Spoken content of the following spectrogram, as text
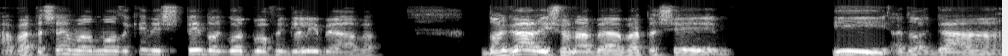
אהבת השם, אומר אדמו"ר זקן, יש שתי דרגות באופן כללי באהבה. הדרגה הראשונה באהבת השם היא הדרגה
